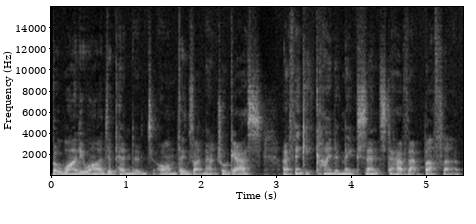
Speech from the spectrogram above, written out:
but while you are dependent on things like natural gas, I think it kind of makes sense to have that buffer.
